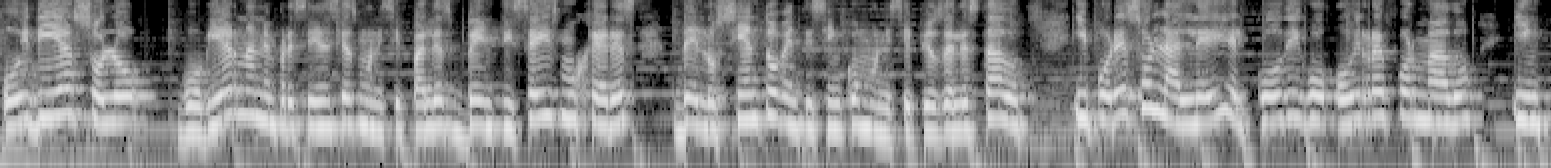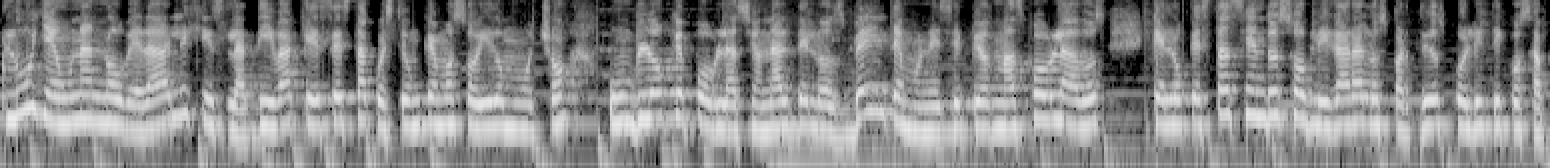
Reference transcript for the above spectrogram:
Hoy día solo gobiernan en presidencias municipales 26 mujeres de los 125 municipios del estado. Y por eso la ley, el código hoy reformado, incluye una novedad legislativa que es esta cuestión que hemos oído mucho, un bloque poblacional de los 20 municipios más poblados, que lo que está haciendo es obligar a los partidos políticos a,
